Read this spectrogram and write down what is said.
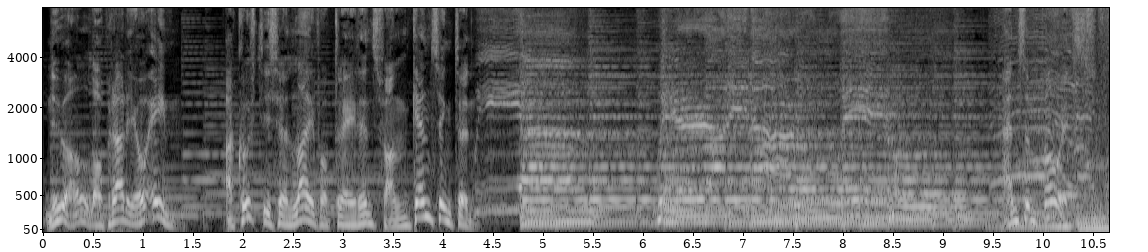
nu al op Radio 1. Akoestische live optredens van Kensington. And some poets.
